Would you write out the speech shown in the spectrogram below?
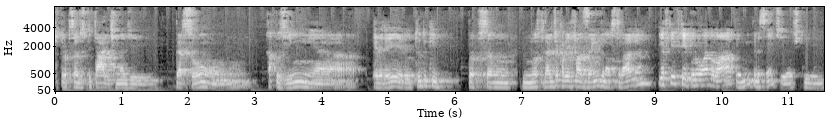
de profissão de hospitality, né? De garçom, a cozinha, pedreiro, tudo que profissão no hospital eu acabei fazendo na Austrália. E eu fiquei, fiquei por um ano lá, foi muito interessante. Eu acho que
